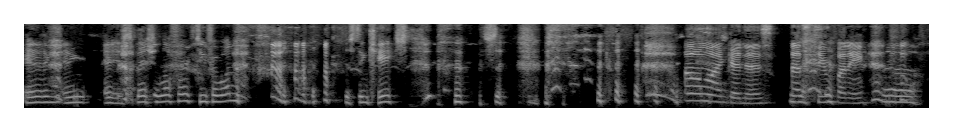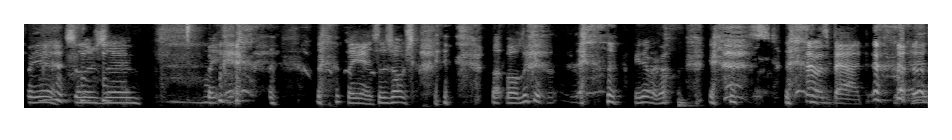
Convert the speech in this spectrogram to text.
anything? Any, any special offer? Two for one, just in case. Oh my goodness, that's too funny. uh, but yeah, so there's. Um, but, but yeah, so there's options. but well, look at. you never know. That was bad. Bad.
